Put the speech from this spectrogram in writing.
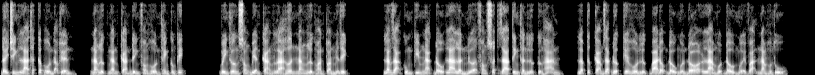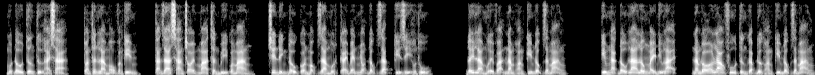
đây chính là thất cấp hồn đạo thuyền, năng lực ngăn cản đỉnh phong hồn thánh công kích. Bình thường sóng biển càng là hơn năng lực hoàn toàn miễn dịch. Lăng dạ cùng kim ngạc đấu la lần nữa phóng xuất ra tinh thần lực cường hãn, lập tức cảm giác được kia hồn lực ba động đầu nguồn đó là một đầu mười vạn năm hồn thú một đầu tương tự hải xà, toàn thân là màu vàng kim, tản ra sáng chói mà thần bí quan mang, trên đỉnh đầu còn mọc ra một cái bén nhọn độc giác kỳ dị hồn thú. Đây là mười vạn năm hoàng kim độc giác mãng. Kim ngạc đấu la lông mày nhữ lại, năm đó lao phu từng gặp được hoàng kim độc giác mãng,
